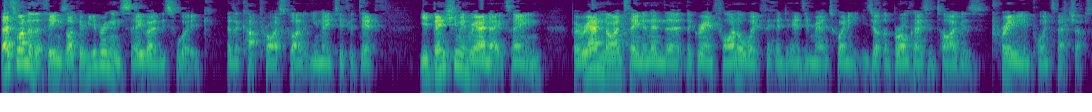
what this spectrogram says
that's one of the things. Like if you bring in Sivo this week as a cut price guy that you need to for depth, you'd bench him in round 18. But round 19 and then the, the grand final week for head to heads in round 20, he's got the Broncos and Tigers premium points matchups.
